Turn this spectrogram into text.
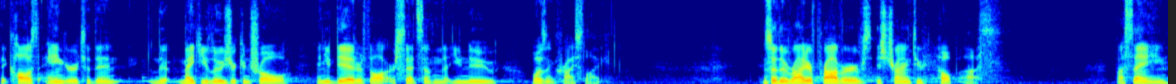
that caused anger to then make you lose your control and you did or thought or said something that you knew wasn't Christ like. And so the writer of Proverbs is trying to help us by saying,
